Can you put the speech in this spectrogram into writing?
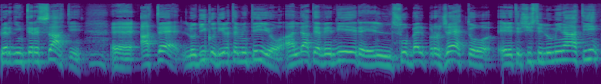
Per gli interessati, eh, a te lo dico direttamente io, andate a vedere il suo bel progetto Elettricisti Illuminati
